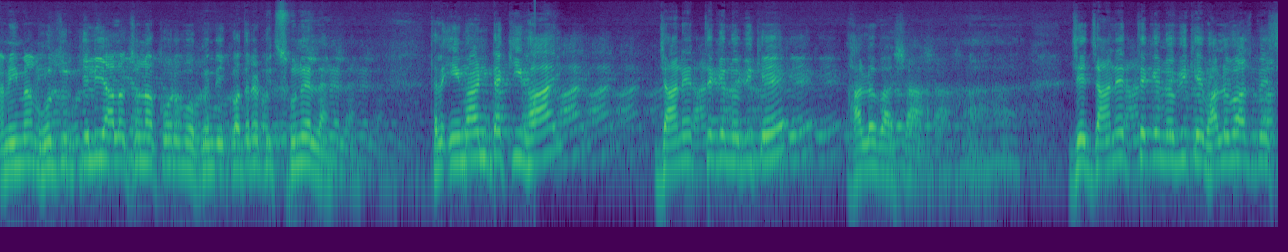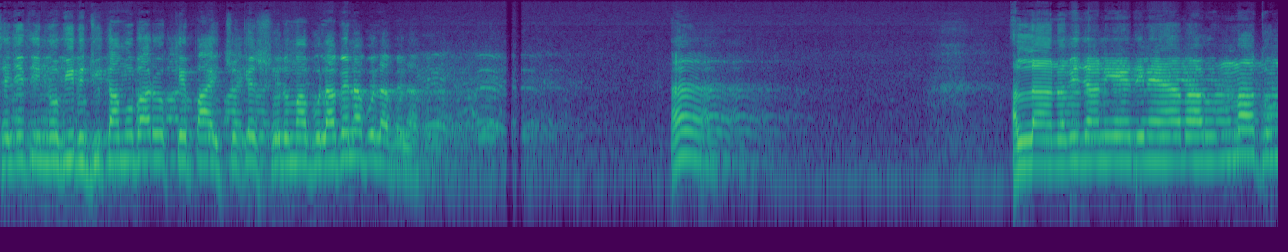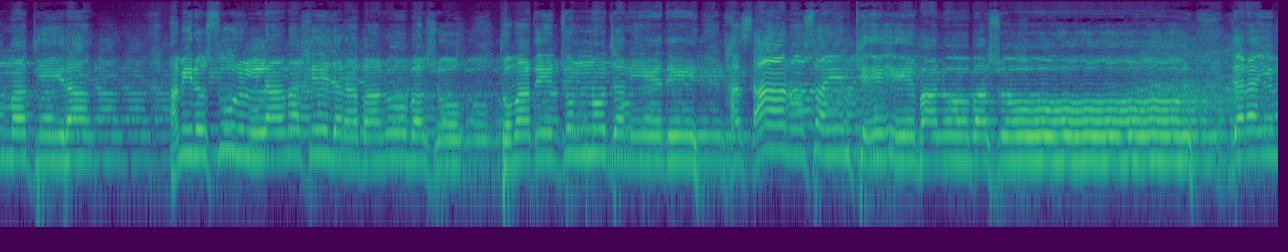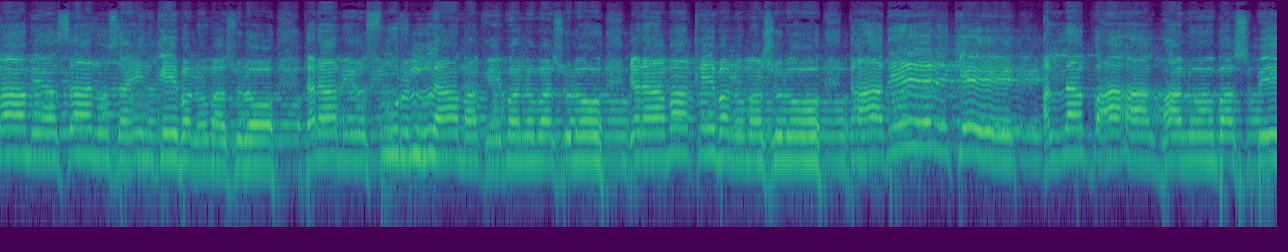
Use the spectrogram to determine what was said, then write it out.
আমি ইমাম হুজুরকে নিয়ে আলোচনা করব, কিন্তু এই কথাটা একটু শুনেলেন। তাহলে ইমানটা কি ভাই? জানের থেকে নবীকে ভালোবাসা। যে জানের থেকে নবীকে ভালোবাসবে, সে যদি নবীর জুতা মুবারককে পায়, চোখে সুরমা বুলাবে না বুলাবে না। হ্যাঁ। আল্লাহ নবী জানিয়ে দিলে আমার উম্মাত উম্মাতিরা, আমি রসুল্লাহ আমাকে যারা ভালোবাসো, তোমাদের জন্য জানিয়ে দে হাসান হোসাইনকে ভালোবাসো। যারা ইমামে হাসান হোসাইনকে ভালোবাসলো, তারা আমি রসুল্লাহ আমাকে ভালোবাসলো। যারা আমাকে ভালোবাসলো, তাদেরকে আল্লাহ পাক ভালোবাসবে।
